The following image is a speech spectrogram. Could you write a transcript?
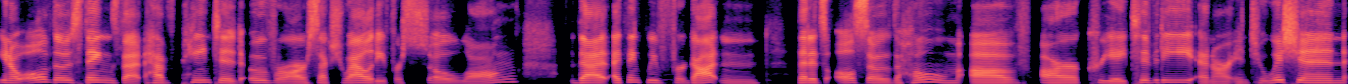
you know all of those things that have painted over our sexuality for so long that i think we've forgotten that it's also the home of our creativity and our intuition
